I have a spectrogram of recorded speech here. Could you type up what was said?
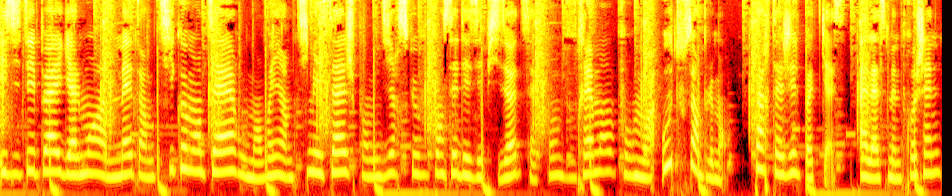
N'hésitez pas également à mettre un petit commentaire ou m'envoyer un petit message pour me dire ce que vous pensez des épisodes, ça compte vraiment pour moi. Ou tout simplement, partagez le podcast. À la semaine prochaine!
